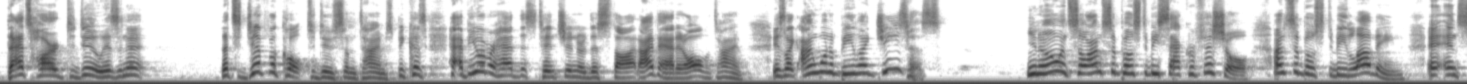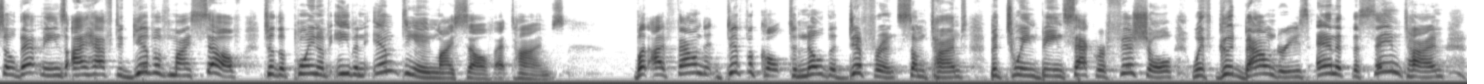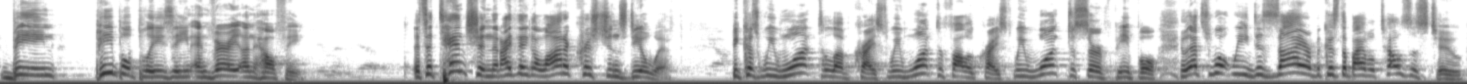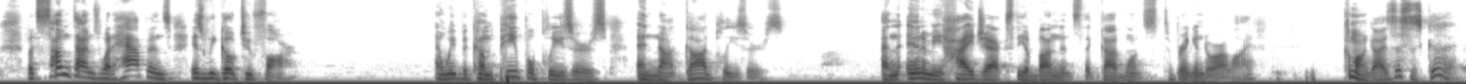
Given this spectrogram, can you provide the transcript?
That's hard to do, isn't it? That's difficult to do sometimes because have you ever had this tension or this thought? I've had it all the time. It's like, I want to be like Jesus. You know, and so I'm supposed to be sacrificial. I'm supposed to be loving. And, and, so that means I have to give of myself to the point of even emptying myself at times. But I found it difficult to know the difference sometimes between being sacrificial with good boundaries and at the same time being people pleasing, and very unhealthy. It's a tension that I think a lot of Christians deal with because we want to love Christ. We want to follow Christ. We want to serve people. That's what we desire because the Bible tells us to. But sometimes what happens is we go too far and we become people pleasers and not God pleasers. And the enemy hijacks the abundance that God wants to bring into our life. Come on, guys, this is good.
